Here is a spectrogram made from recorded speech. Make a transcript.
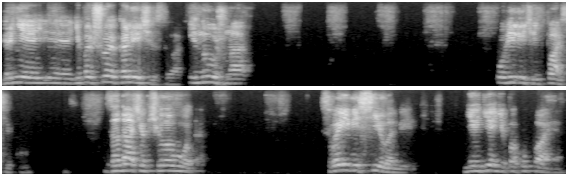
вернее, э, небольшое количество, и нужно увеличить пасеку. Задача пчеловода. Своими силами, нигде не покупая,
